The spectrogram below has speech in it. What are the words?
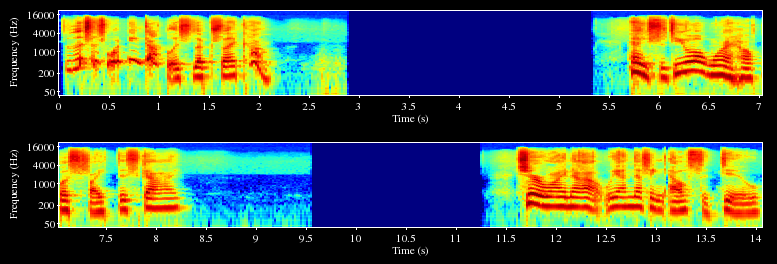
So this is what Inkopolis looks like, huh? Hey, so do you all want to help us fight this guy? Sure, why not? We have nothing else to do.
